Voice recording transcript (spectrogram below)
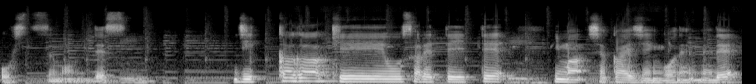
ご質問です。実家が経営をされていて今社会人5年目で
